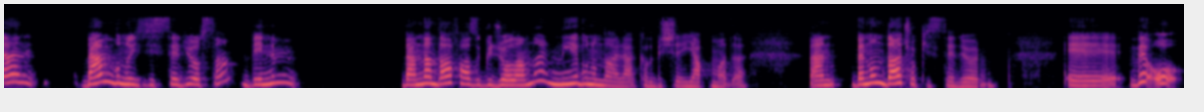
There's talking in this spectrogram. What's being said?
neden ben bunu hissediyorsam benim benden daha fazla gücü olanlar niye bununla alakalı bir şey yapmadı? Ben ben onu daha çok hissediyorum. Ee, ve o,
